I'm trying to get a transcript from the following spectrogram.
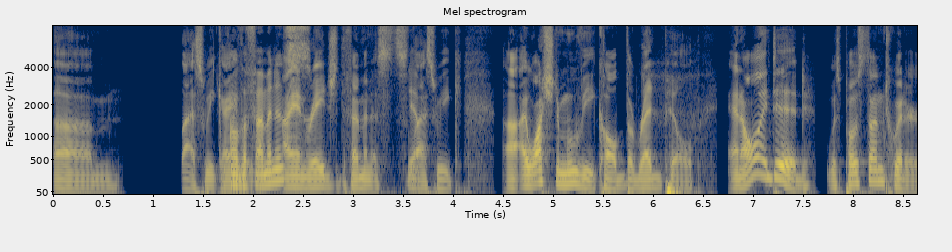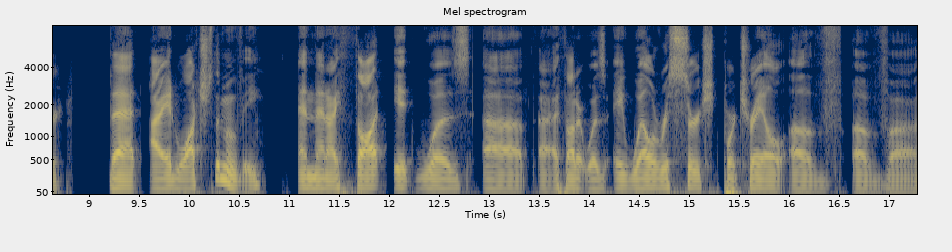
um last week i Oh, the feminists. i enraged the feminists Yeah. last week uh, i watched a movie called the red pill and all i did was post on twitter that i had watched the movie and that i thought it was uh i thought it was a well researched portrayal of of uh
